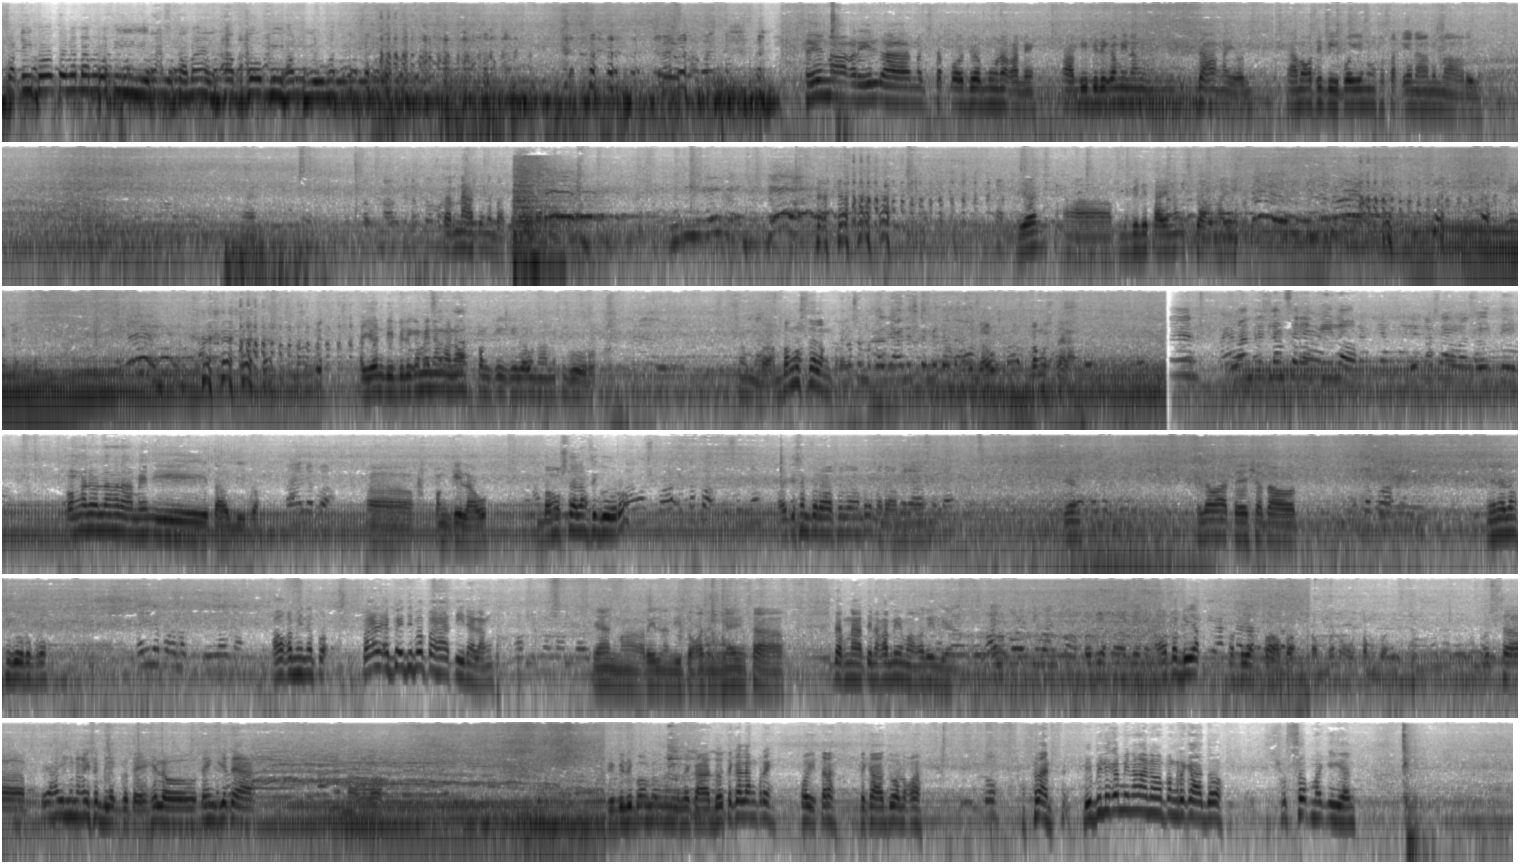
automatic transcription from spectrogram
pakiboto naman po si Rastaman, half zombie, half human. so yun mga karil, ah, nag-stop order muna kami. Ah, bibili kami ng isda ngayon. Tama ko si Pipo, yun yung sasakyan namin mga karil. Yan. Start natin na ba? Ayun, ah, bibili tayo ng isda ngayon. Ayun, bibili kami ng ano, pangkikilaw namin siguro. Saan ba? Bangus na lang, pre. Sa Magallanes kami dadaan. Bangus na lang. Sir, 200 lang sir ang kilo. Dito sir, 180. Pang ano lang namin itawag dito. Paano po? Ah, pangkilaw. Bangus na lang siguro. Bangus po. Ito po. Gusto niya? Ay, isang piraso lang, pre. Madami na. Piraso lang. Yan. Hello ate, shout out. Ito po. Yan na lang siguro, pre. Kayo na po ang magkikilaw na. Ako kami na po. Pa eh, pwede ba pahati na lang? Yan, mga karil, nandito kami ngayon sa Start natin na kami mga karil yan. 141 po. Ako pabiyak, pabiyak po ako. Tamban o tamban? What's up? Eh, hi muna kayo sa vlog ko, te. Hello, thank you, te. ah. Oo. Bibili pa ng rekado. Teka lang, pre. Hoy, tara. Rekado, ano ka? Ito. Bibili kami ng ano, pang rekado. What's up, Mark Ian?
